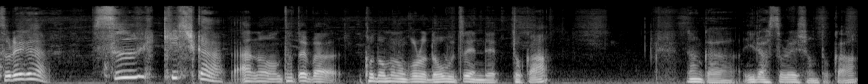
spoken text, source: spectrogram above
それが数匹しかあの例えば子供の頃動物園でとかなんかイラストレーションとか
